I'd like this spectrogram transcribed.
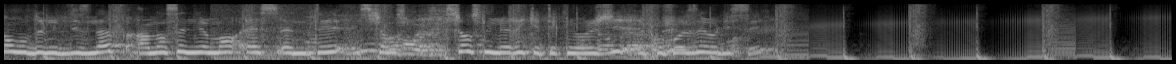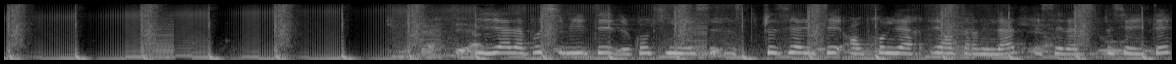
Septembre 2019, un enseignement SNT, sciences, sciences numériques et technologies, est proposé au lycée. Il y a la possibilité de continuer ses spécialités en première et en terminale, et c'est la spécialité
